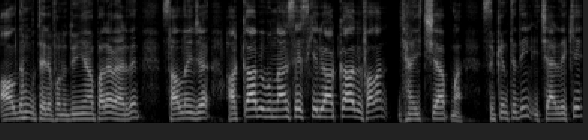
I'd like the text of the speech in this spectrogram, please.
aldın bu telefonu dünya para verdin. Sallayınca Hakkı abi bundan ses geliyor Hakkı abi falan. Ya hiç şey yapma. Sıkıntı değil içerideki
